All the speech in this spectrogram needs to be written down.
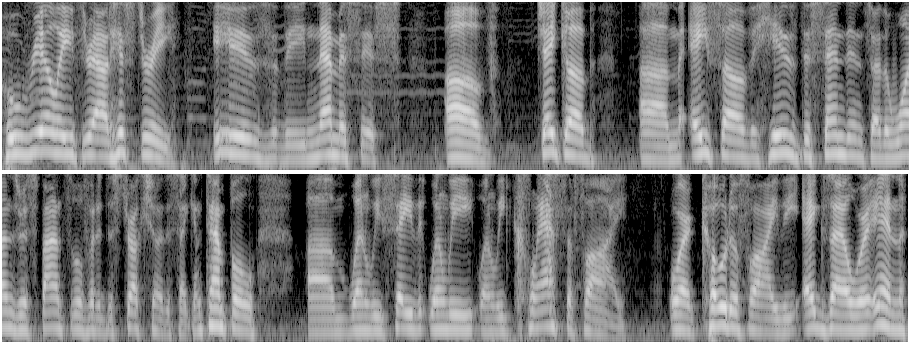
who really throughout history is the nemesis of Jacob. Um, Esav, his descendants are the ones responsible for the destruction of the Second Temple. Um, when we say that, when we when we classify or codify the exile we're in,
